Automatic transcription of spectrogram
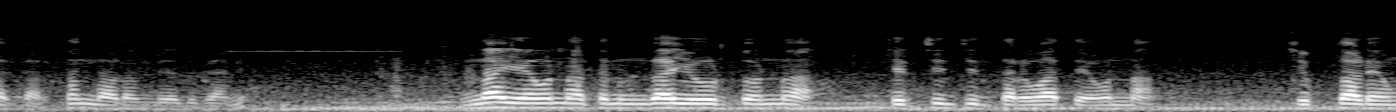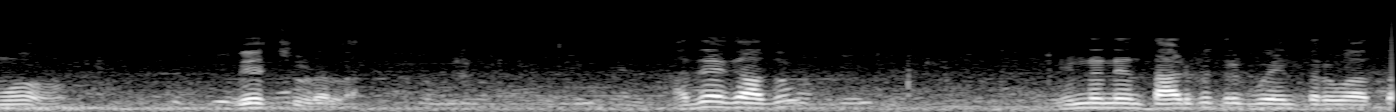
నాకు అర్థం కావడం లేదు కానీ ఇంకా ఏమన్నా అతను ఇంకా ఎవరితోన్నా చర్చించిన తర్వాత ఏమన్నా చెప్తాడేమో వేచి చూడాల. అదే కాదు నిన్న నేను తాడిపత్రికి పోయిన తర్వాత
